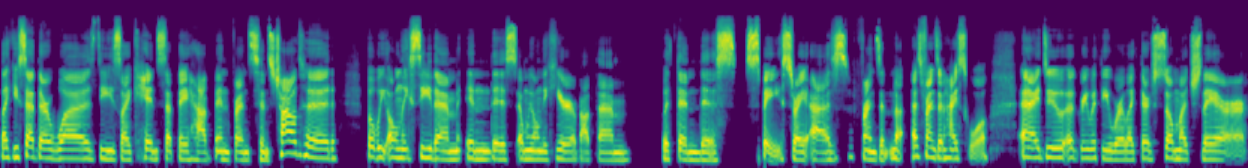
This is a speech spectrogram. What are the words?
like you said, there was these like hints that they have been friends since childhood, but we only see them in this and we only hear about them within this space right as friends in as friends in high school. And i do agree with you where like there's so much there.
